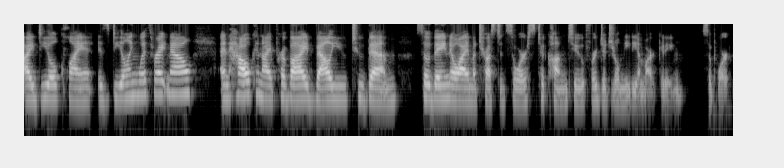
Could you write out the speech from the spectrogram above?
ideal client is dealing with right now? And how can I provide value to them so they know I'm a trusted source to come to for digital media marketing support?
